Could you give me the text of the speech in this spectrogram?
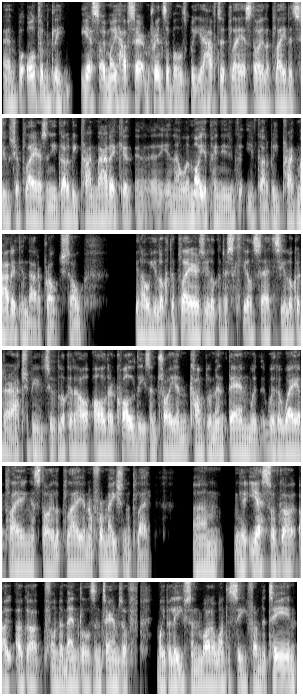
Um, but ultimately, yes, I might have certain principles, but you have to play a style of play that suits your players, and you've got to be pragmatic. Uh, uh you know, in my opinion, you've got to be pragmatic in that approach. So, you know, you look at the players, you look at their skill sets, you look at their attributes, you look at all, all their qualities, and try and complement them with with a way of playing, a style of play, and a formation of play. Um, yes, I've got I, have got fundamentals in terms of my beliefs and what I want to see from the team.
